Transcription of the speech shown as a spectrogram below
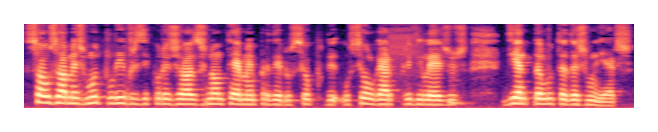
Só os homens muito livres e corajosos não temem perder o seu, o seu lugar de privilégios diante da luta das mulheres.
